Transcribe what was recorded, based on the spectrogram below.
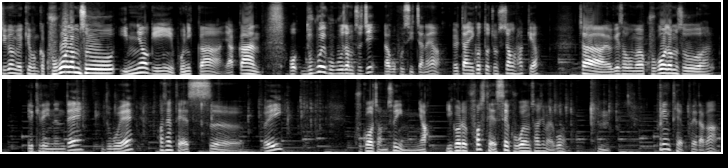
지금 이렇게 보니까 국어 점수 입력이 보니까 약간 어 누구의 국어 점수지? 라고 볼 수 있잖아요. 일단 이것도 좀 수정을 할게요. 자 여기서 보면 국어 점수 이렇게 돼 있는데 누구의 퍼센트 S의 국어 점수 입력. 이거를 퍼센트 S의 국어 점수 하지 말고 음, 프린트 F에다가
